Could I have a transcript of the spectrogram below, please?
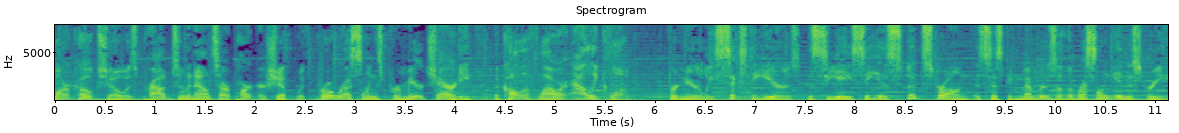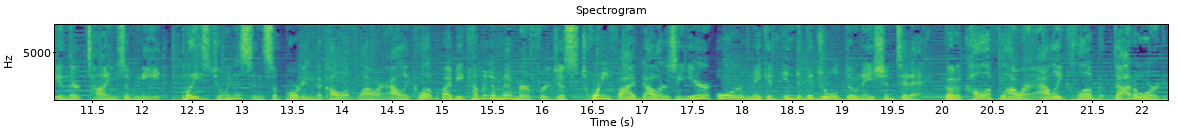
Mark Hoke Show is proud to announce our partnership with pro wrestling's premier charity, the Cauliflower Alley Club. For nearly 60 years, the CAC has stood strong assisting members of the wrestling industry in their times of need. Please join us in supporting the Cauliflower Alley Club by becoming a member for just $25 a year or make an individual donation today. Go to caulifloweralleyclub.org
